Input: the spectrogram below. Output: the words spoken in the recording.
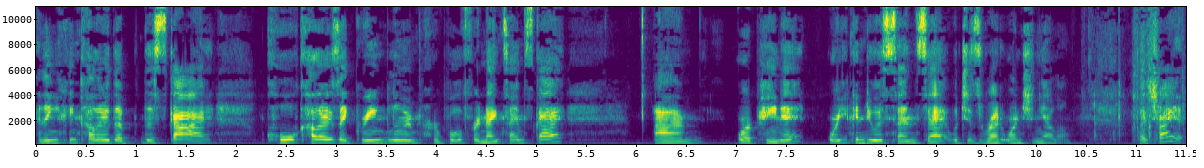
And then you can color the, the sky cool colors like green, blue, and purple for nighttime sky. Um, or paint it. Or you can do a sunset, which is red, orange, and yellow. Let's try it.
